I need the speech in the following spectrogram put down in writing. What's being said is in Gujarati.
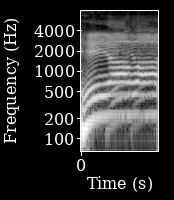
હે આવા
